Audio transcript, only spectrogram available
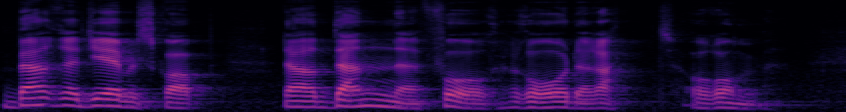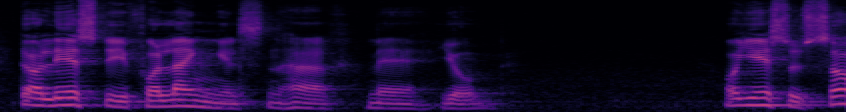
bare djevelskap, der denne får råde rett og rom. Da leste du i forlengelsen her med jobb. Og Jesus sa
